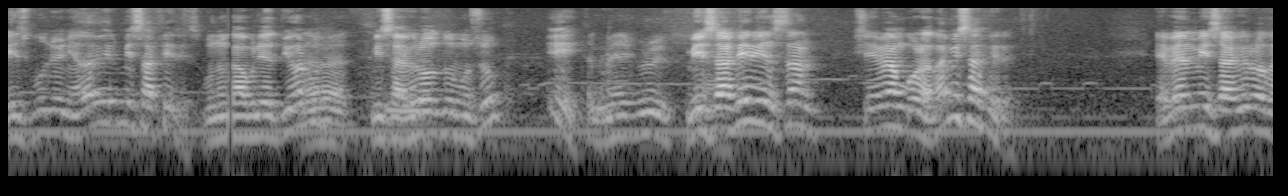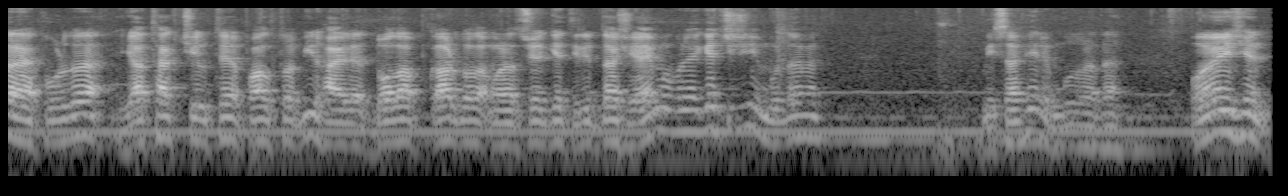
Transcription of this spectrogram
Biz bu dünyada bir misafiriz. Bunu kabul ediyor mu? Evet. Misafir olduğumuzu iyi. Mecburuyuz. Misafir insan. Şimdi ben burada misafirim. E ben misafir olarak burada yatak, çilte, palto, bir hayli dolap, gardolap orası şey getirip taşıyayım mı buraya geçeceğim burada ben. Misafirim burada. Onun için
